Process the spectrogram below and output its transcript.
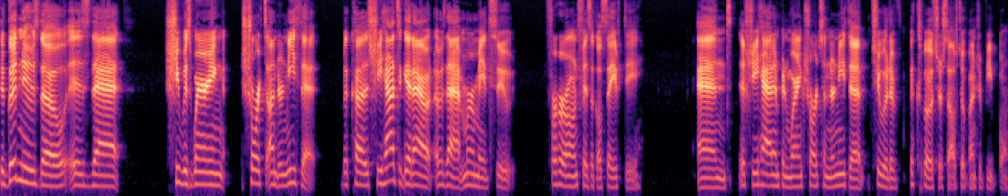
The good news, though, is that she was wearing shorts underneath it because she had to get out of that mermaid suit for her own physical safety. And if she hadn't been wearing shorts underneath it, she would have exposed herself to a bunch of people.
